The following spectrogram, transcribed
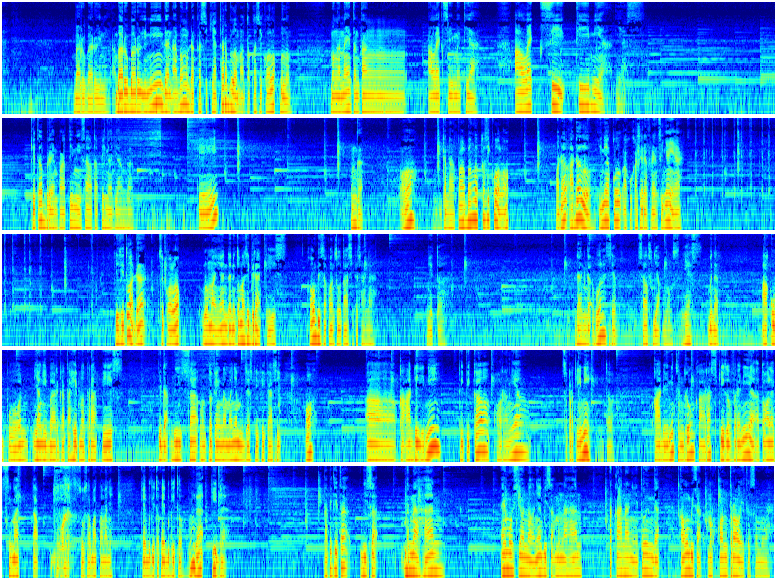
Baru-baru ini. Baru-baru ini dan abang udah ke psikiater belum atau ke psikolog belum? Mengenai tentang aleximetia. Alexitimia, yes. kita berempati misal tapi nggak dianggap. Oke. Enggak oh kenapa abang nggak ke psikolog? Padahal ada loh. Ini aku aku kasih referensinya ya. Di situ ada psikolog lumayan dan itu masih gratis. Kamu bisa konsultasi ke sana. Gitu. Dan nggak boleh self self diagnose yes bener. Aku pun yang ibarat kata hipnoterapis tidak bisa untuk yang namanya menjustifikasi. Oh uh, Kak Ade ini tipikal orang yang seperti ini gitu loh. Kak Ade ini cenderung ke arah skizofrenia atau aleximatap susah banget namanya kayak begitu kayak begitu. Enggak tidak. Tapi kita bisa menahan emosionalnya bisa menahan tekanannya itu enggak. Kamu bisa mengkontrol itu semua.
